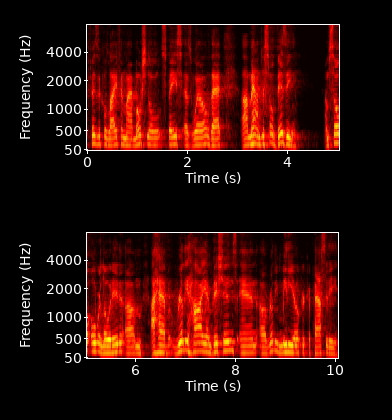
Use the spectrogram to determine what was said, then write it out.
physical life and my emotional space as well. That, uh, man, I'm just so busy. I'm so overloaded. Um, I have really high ambitions and a really mediocre capacity.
